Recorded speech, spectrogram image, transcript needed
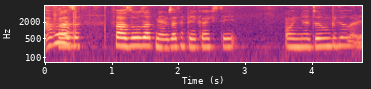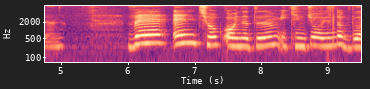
Ama Fazla fazla uzatmayalım. Zaten PKX'de oynadığımı biliyorlar yani. Ve en çok oynadığım ikinci oyun da bu.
